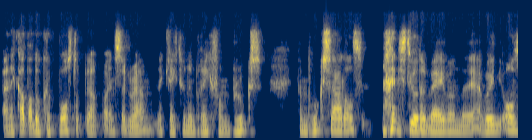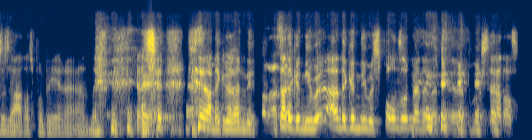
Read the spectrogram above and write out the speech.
en ik had dat ook gepost op, op Instagram. En ik kreeg toen een bericht van Brooks van broekzadels. En die stuurde mij van, uh, wil je niet onze zadels proberen? En uh, dan had ik weer een, had ik een, nieuwe, had ik een nieuwe sponsor met, met uh, broekzadels.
